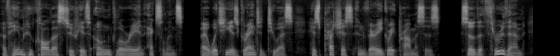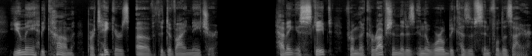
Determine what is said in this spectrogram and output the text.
of him who called us to his own glory and excellence, by which he has granted to us his precious and very great promises, so that through them you may become partakers of the divine nature, having escaped from the corruption that is in the world because of sinful desire.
